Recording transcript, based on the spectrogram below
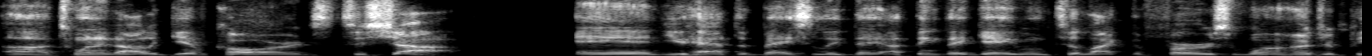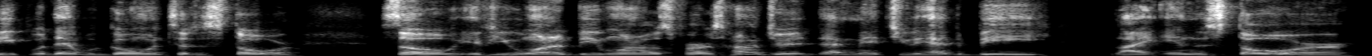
uh, twenty dollar gift cards to shop, and you had to basically. They I think they gave them to like the first one hundred people that would go into the store. So if you want to be one of those first hundred, that meant you had to be like in the store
